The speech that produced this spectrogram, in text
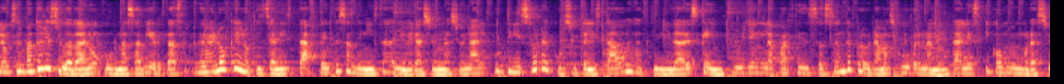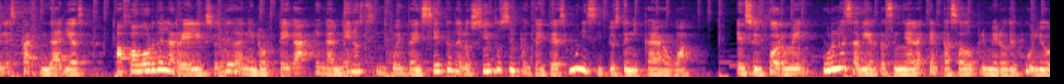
El Observatorio Ciudadano Urnas Abiertas reveló que el oficialista Frente Sandinista de Liberación Nacional utilizó recursos del Estado en actividades que incluyen la participación de programas gubernamentales y conmemoraciones partidarias a favor de la reelección de Daniel Ortega en al menos 57 de los 153 municipios de Nicaragua. En su informe, Urnas Abiertas señala que el pasado primero de julio,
